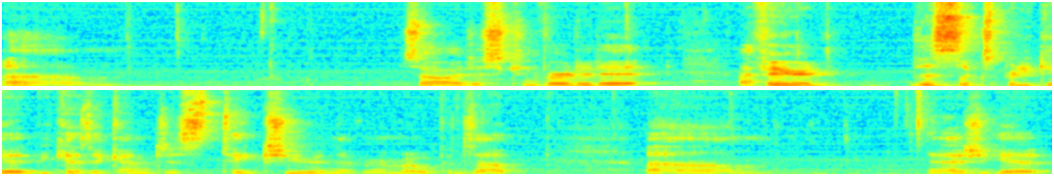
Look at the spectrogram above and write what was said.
Um, so I just converted it. I figured this looks pretty good because it kind of just takes you and the room opens up. Um, and as you get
